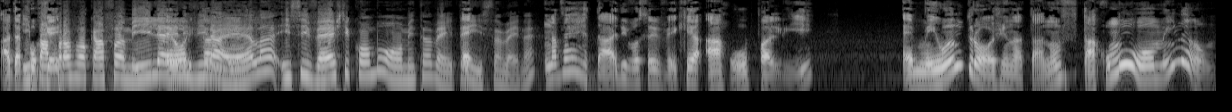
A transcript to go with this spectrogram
Até E porque, pra provocar a família, ele vira ela e se veste como homem também. Tem É. isso também, né? na verdade, você vê que a roupa ali é meio andrógena, tá? Não tá como um homem, não.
